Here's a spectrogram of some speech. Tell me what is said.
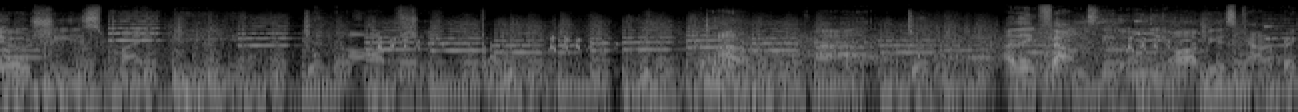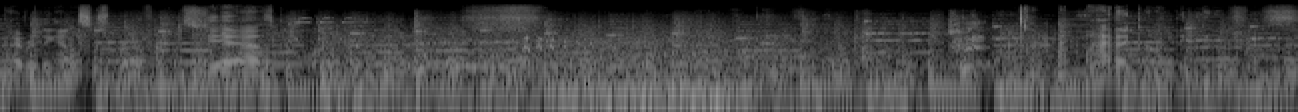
Yoshi's might be I think Fountain's the only obvious counter pick. Everything else is preference. Yeah, that's a good point. I might have gone to Yoshi's.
